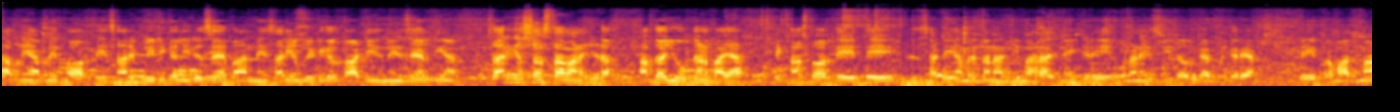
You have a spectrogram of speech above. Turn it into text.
ਆਪਣੇ ਆਪਣੇ ਤੌਰ ਤੇ ਸਾਰੇ ਪੋਲੀਟੀਕਲ ਲੀਡਰ ਸਹਿਬਾਨ ਨੇ ਸਾਰੀਆਂ ਪੋਲੀਟੀਕਲ ਪਾਰਟੀਆਂ ਨੇ ਸ਼ਹਿਰ ਦੀਆਂ ਸਾਰੀਆਂ ਸੰਸਥਾਵਾਂ ਨੇ ਜਿਹੜਾ ਆਪਦਾ ਯੋਗਦਾਨ ਪਾਇਆ ਤੇ ਖਾਸ ਤੌਰ ਤੇ ਇੱਥੇ ਸਾਡੇ ਅੰਮ੍ਰਿਤਾਨੰਦ ਜੀ ਮਹਾਰਾਜ ਨੇ ਜਿਹੜੇ ਉਹਨਾਂ ਨੇ ਇਸ ਚੀਜ਼ ਦਾ ਉਦਘਾਟਨ ਕਰਿਆ ਤੇ ਪ੍ਰਮਾਤਮਾ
